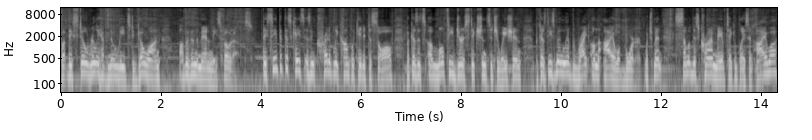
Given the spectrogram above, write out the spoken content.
but they still really have no leads to go on other than the man in these photos. They say that this case is incredibly complicated to solve because it's a multi-jurisdiction situation because these men lived right on the Iowa border, which meant some of this crime may have taken place in Iowa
